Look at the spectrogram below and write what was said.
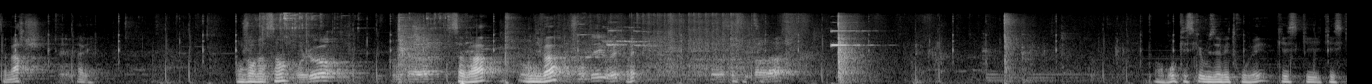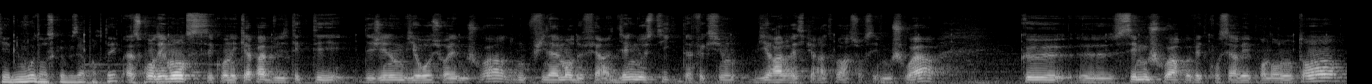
Ça marche Allez. Bonjour Vincent. Bonjour. Comment ça va? Ça va? On y va? Enchanté, oui. Ouais. On va passer par là. En gros, qu'est-ce que vous avez trouvé? Qu'est-ce qui, est nouveau dans ce que vous apportez? Ben, ce qu'on démontre, c'est qu'on est capable de détecter des génomes viraux sur les mouchoirs, donc finalement de faire un diagnostic d'infection virale respiratoire sur ces mouchoirs, que euh, ces mouchoirs peuvent être conservés pendant longtemps,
